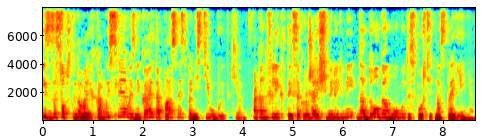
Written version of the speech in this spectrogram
Из-за собственного легкомыслия возникает опасность понести убытки, а конфликты с окружающими людьми надолго могут испортить настроение.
